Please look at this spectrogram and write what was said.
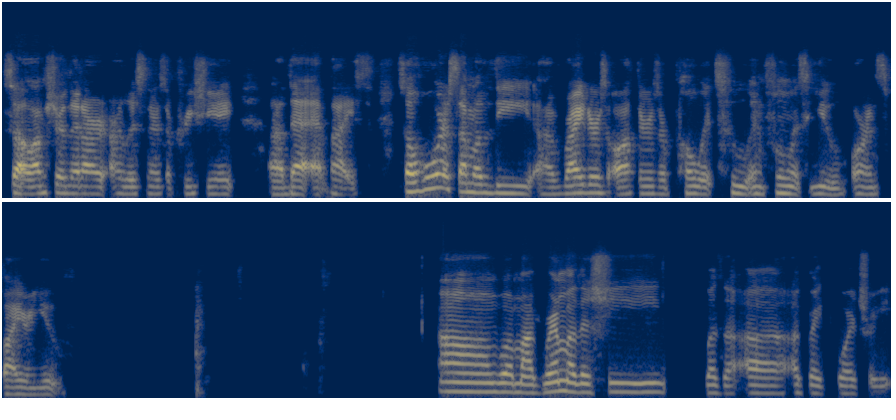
So I'm sure that our, our listeners appreciate uh, that advice. So, who are some of the uh, writers, authors, or poets who influence you or inspire you? Um, well, my grandmother, she was a a, a great poetry,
